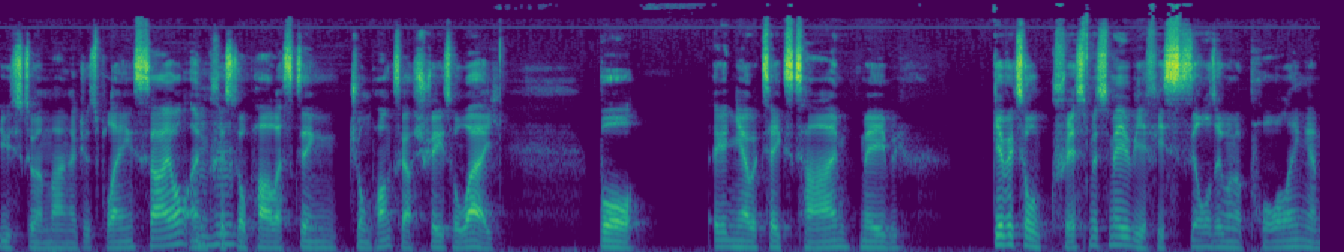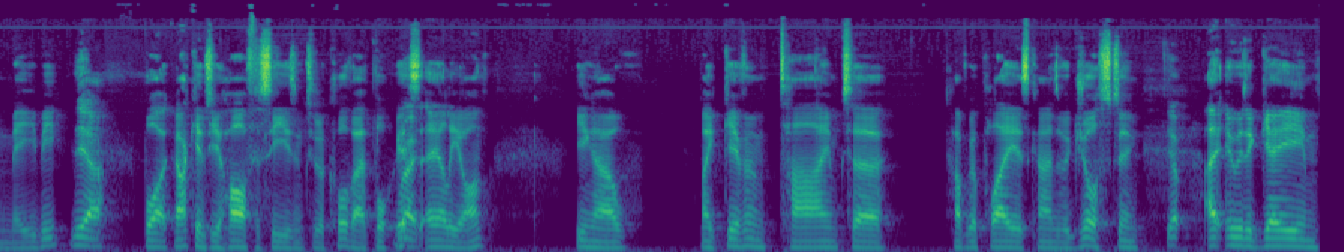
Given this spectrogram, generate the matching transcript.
used to a manager's playing style, and mm-hmm. Crystal Palace didn't jump onto that straight away. But you know, it takes time. Maybe give it till Christmas, maybe if he's still doing appalling, and maybe. Yeah. But that gives you half a season to recover. But it's Right. early on, you know, like give him time to have the players kind of adjust. And Yep. I, it was a game,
